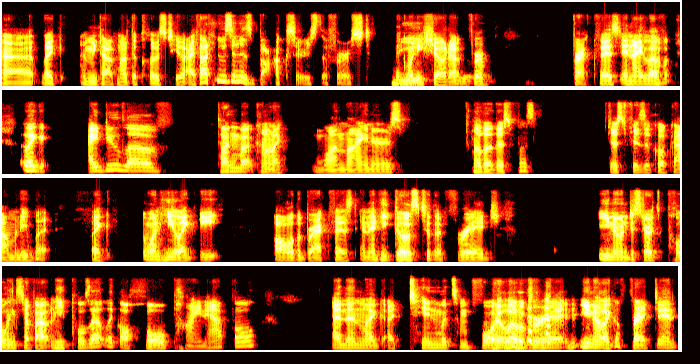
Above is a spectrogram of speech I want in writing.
Uh, like I mean, talking about the clothes too. I thought he was in his boxers the first, like when he showed up too. for breakfast. And I love, like, I do love talking about kind of like one-liners. Although this was just physical comedy, but like when he like ate all the breakfast and then he goes to the fridge you know, and just starts pulling stuff out. And he pulls out like a whole pineapple and then like a tin with some foil over it, you know, like a bread tin,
